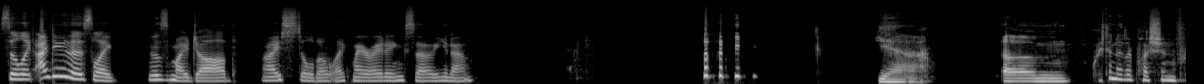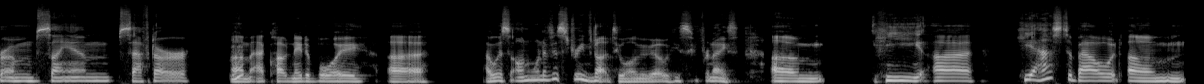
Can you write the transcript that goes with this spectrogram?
so like I do this like this is my job. I still don't like my writing, so you know. yeah. Um, quite another question from Siam Safdar Mhm. um, at Cloud Native Boy. Uh, I was on one of his streams not too long ago. He's super nice. Um, he uh, he asked about um,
